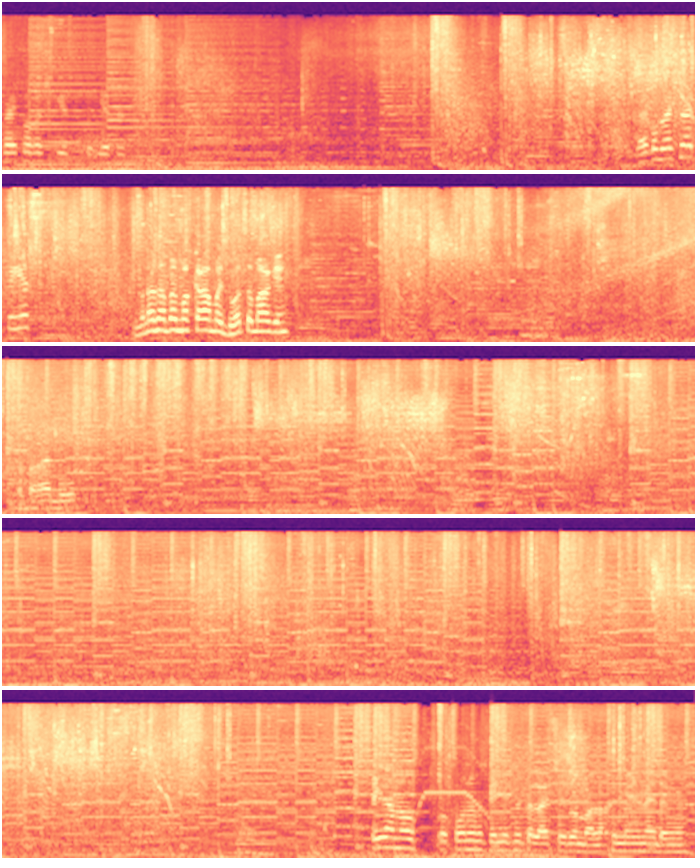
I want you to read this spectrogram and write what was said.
Człowiekowe kobiety. Vai começar a ter Mano, já vai marcar mais duas também alguém. Agora. Tingnan mo, kukunin sa tinis mo talaga sa'yo, malaki mo yung medang niya.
